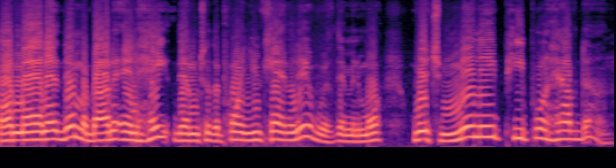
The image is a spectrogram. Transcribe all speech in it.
Or mad at them about it and hate them to the point you can't live with them anymore, which many people have done.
